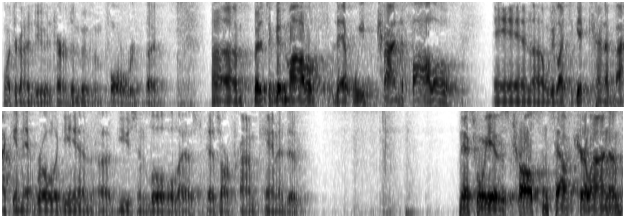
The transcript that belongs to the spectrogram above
what they're to do in terms of moving forward, but um, but it's a good model that we've tried to follow, and uh, we'd like to get kind of back in that role again of using Louisville as as our prime candidate. Next one we have is Charleston, South Carolina.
